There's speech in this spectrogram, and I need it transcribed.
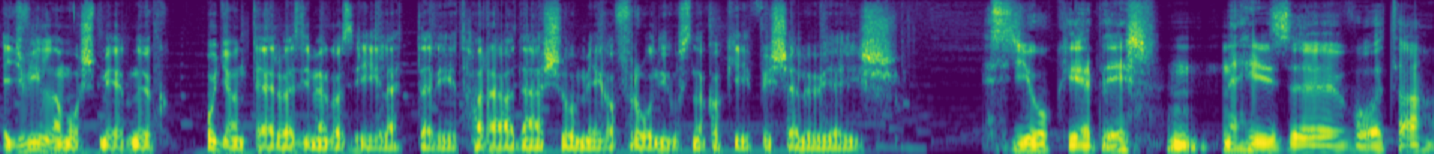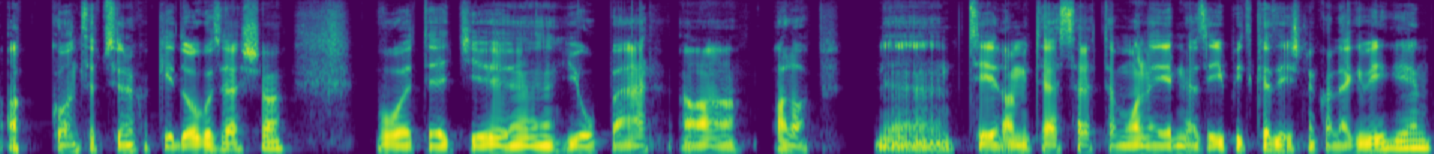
Egy villamosmérnök hogyan tervezi meg az életterét, ha ráadásul még a Froniusnak a képviselője is? Ez egy jó kérdés. Nehéz volt a, a koncepciónak a kidolgozása. Volt egy jó pár a alap cél, amit el szerettem volna érni az építkezésnek a legvégén.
